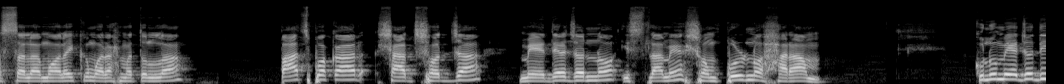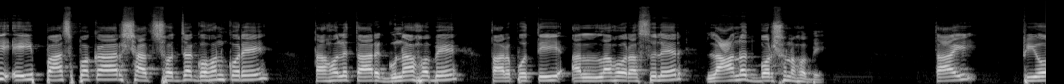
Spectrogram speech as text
আসসালামু আলাইকুম রহমতুল্লাহ পাঁচ প্রকার সাজসজ্জা মেয়েদের জন্য ইসলামে সম্পূর্ণ হারাম। কোনো মেয়ে যদি এই পাঁচ প্রকার সাজসজ্জা গ্রহণ করে, তাহলে তার গুনাহ হবে, তার প্রতি আল্লাহ রাসুলের লানত বর্ষণ হবে। তাই প্রিয়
